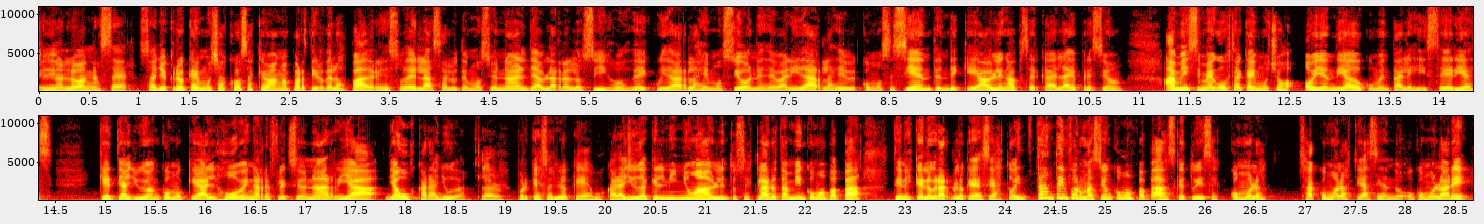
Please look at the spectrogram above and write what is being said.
y no lo van a hacer. O sea, yo creo que hay muchas cosas que van a partir de los padres. Eso de la salud emocional, de hablarle a los hijos, de cuidar las emociones, de validarlas, de cómo se sienten, de que hablen acerca de la depresión. A mí sí me gusta que hay muchos hoy en día documentales y series que te ayudan como que al joven a reflexionar y a, y a buscar ayuda. Claro. Porque eso es lo que es, buscar ayuda, que el niño hable. Entonces, claro, también como papá tienes que lograr lo que decías tú. Hay tanta información como papás que tú dices, ¿cómo lo, o sea, ¿cómo lo estoy haciendo? ¿O cómo lo haré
